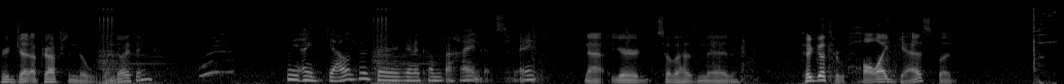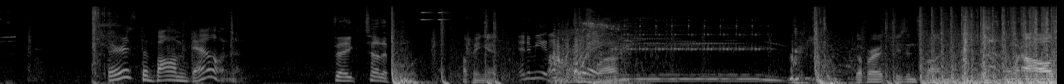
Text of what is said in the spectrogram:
Your Jett updraft into window, I think. I mean, I doubt that they're gonna come behind us, right? Nah, your Sova has mid. Could go through hall, I guess, but Where's the bomb down? Fake teleport. Upping it. Enemy at the. Go for it. She's in spawn. And one out halls.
